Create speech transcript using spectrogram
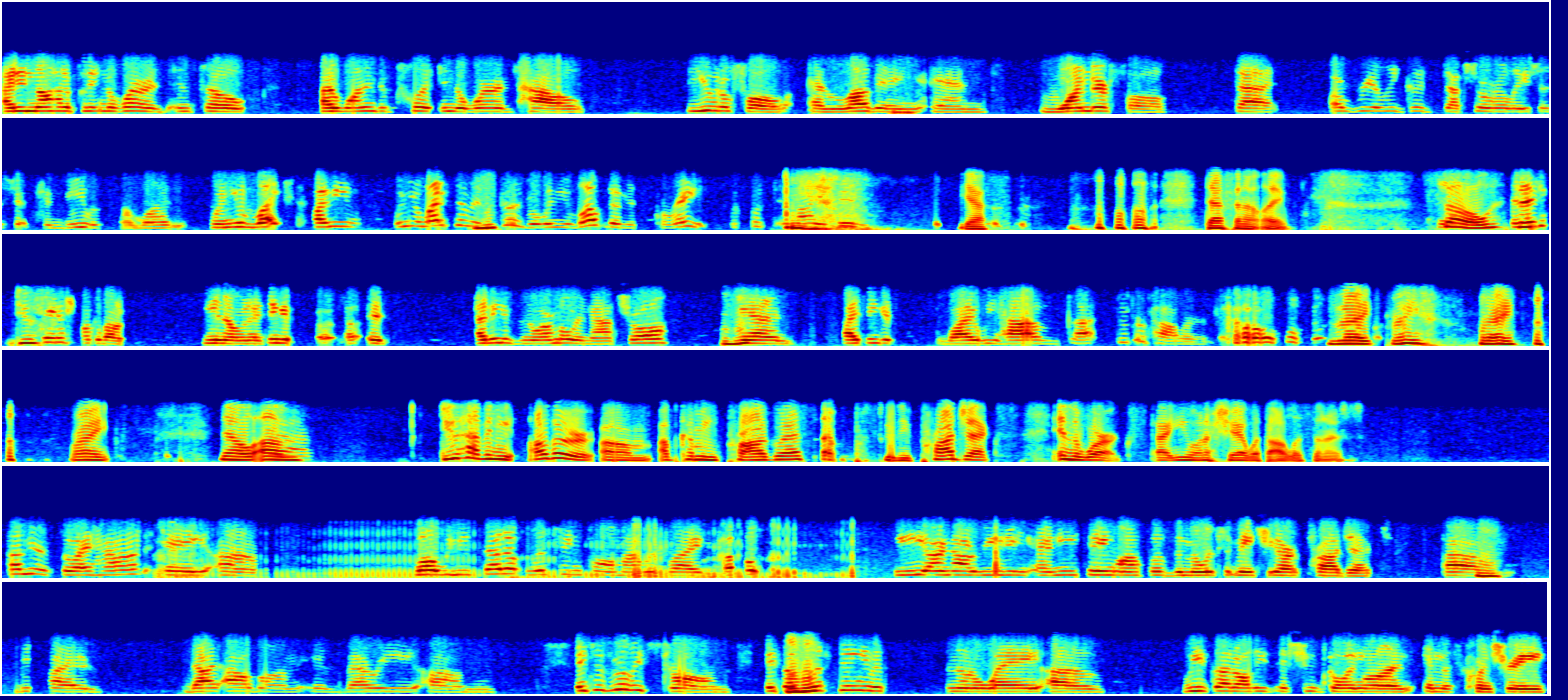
I didn't know how to put it into words, and so I wanted to put into words how beautiful and loving and wonderful that a really good sexual relationship can be with someone when you like. I mean, when you like them, it's Mhm. good, but when you love them, it's great. in my opinion. Yes, definitely. So, And do, I think do you, it's okay to talk about, you know, and I think it's uh, it's I think it's normal and natural, mhm. and I think it's why we have that superpower. So right, right, right, right. Now, um, yeah. do you have any other um, upcoming progress, uh, excuse me, projects in the works that you want to share with our listeners? Um, yeah, so I had a um well when you set up listening poem I was like, Oh we are not reading anything off of the Militant Matriarch project. Um because that album is very um it's just really strong. It's Mhm. uplifting in a, in a way of we've got all these issues going on in this country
